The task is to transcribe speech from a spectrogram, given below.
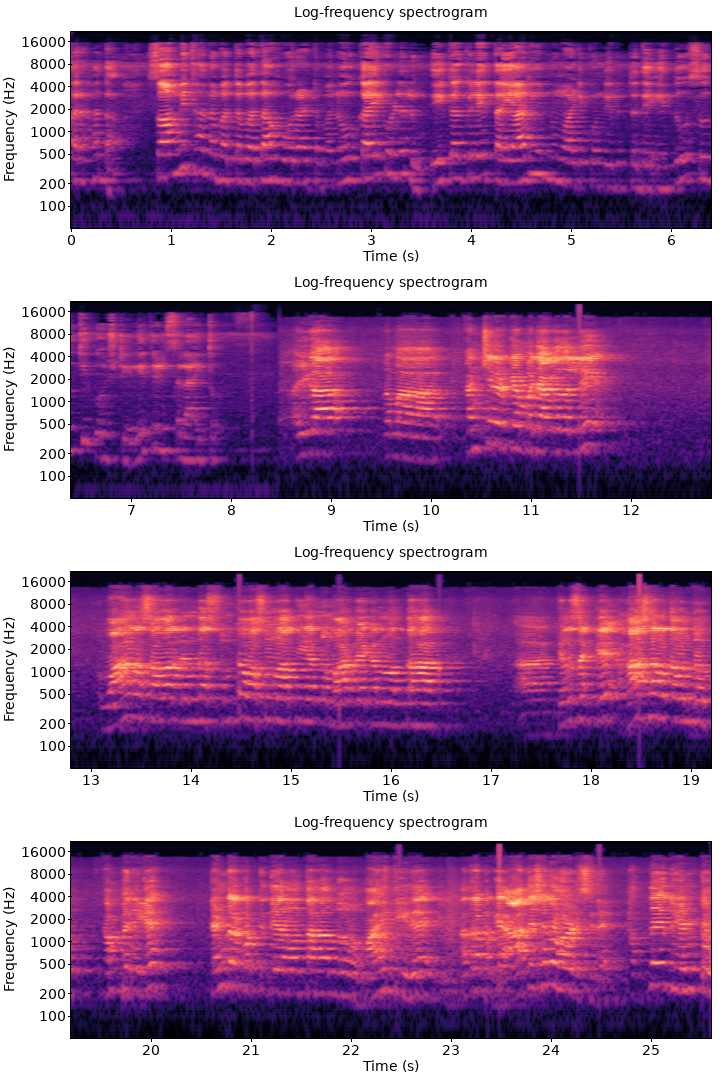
ತರಹದ ಸಂವಿಧಾನಬದ್ಧವಾದ ಹೋರಾಟವನ್ನು ಕೈಗೊಳ್ಳಲು ಈಗಾಗಲೇ ತಯಾರಿಯನ್ನು ಮಾಡಿಕೊಂಡಿರುತ್ತದೆ ಎಂದು ಸುದ್ದಿಗೋಷ್ಠಿಯಲ್ಲಿ ತಿಳಿಸಲಾಯಿತು. ಈಗ ನಮ್ಮ ಕಂಚಿನಡ್ಕೆ ಎಂಬ ಜಾಗದಲ್ಲಿ ವಾಹನ ಸವಾರದಿಂದ ಸುಂಕ ವಸೂಲಾತಿಯನ್ನು ಮಾಡಬೇಕನ್ನುವಂತಹ ಕೆಲಸಕ್ಕೆ ಹಾಸನದ ಒಂದು ಕಂಪನಿಗೆ ಟೆಂಡರ್ ಕೊಟ್ಟಿದೆ ಅನ್ನುವಂತಹ ಒಂದು ಮಾಹಿತಿ ಇದೆ. ಅದರ ಬಗ್ಗೆ ಆದೇಶನೂ ಹೊರಡಿಸಿದೆ. ಹದಿನೈದು ಎಂಟು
